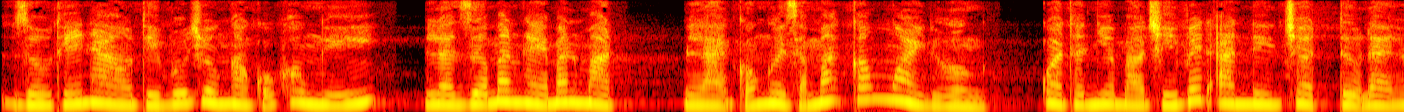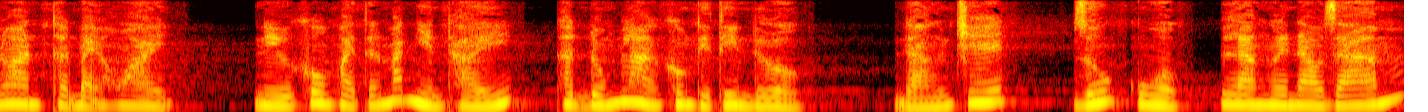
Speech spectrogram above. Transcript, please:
Dù thế nào thì Vũ Trường Ngọc cũng không nghĩ là giữa ban ngày ban mặt lại có người dám bắt cóc ngoài đường. Quả thật như báo chí viết an ninh trật tự Đài Loan thật bại hoại. Nếu không phải tận mắt nhìn thấy, thật đúng là không thể tin được. Đáng chết, rốt cuộc là người nào dám?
